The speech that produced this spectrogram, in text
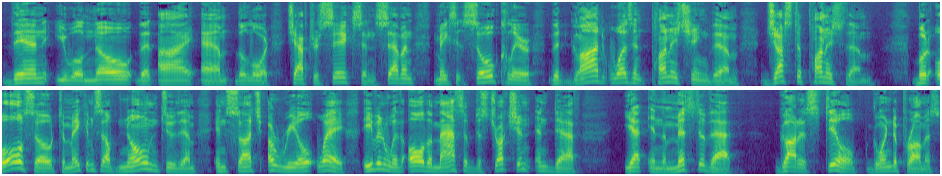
Then you will know that I am the Lord. Chapter 6 and 7 makes it so clear that God wasn't punishing them just to punish them, but also to make himself known to them in such a real way. Even with all the massive destruction and death, Yet, in the midst of that, God is still going to promise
